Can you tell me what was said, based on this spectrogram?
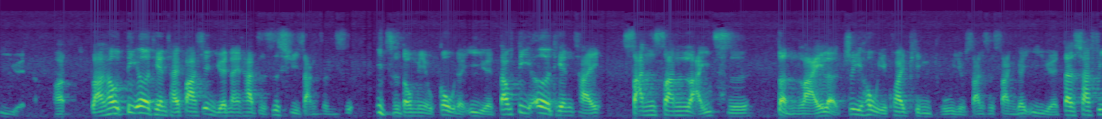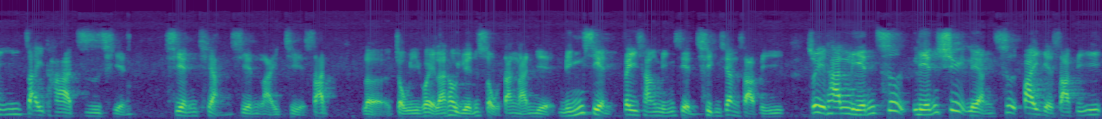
议员了啊，然后第二天才发现原来他只是虚张声势，一直都没有够的议员，到第二天才姗姗来迟等来了最后一块拼图，有三十三个议员，但沙菲在他之前先抢先来解散了州议会，然后元首当然也明显非常明显倾向沙菲伊，所以他连次连续两次败给沙菲伊。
